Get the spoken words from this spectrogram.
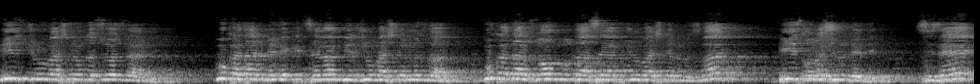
Biz Cumhurbaşkanımıza söz verdik. Bu kadar memleket seven bir Cumhurbaşkanımız var. Bu kadar Zonguldak'ı seven bir Cumhurbaşkanımız var. Biz ona şunu dedik. Size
